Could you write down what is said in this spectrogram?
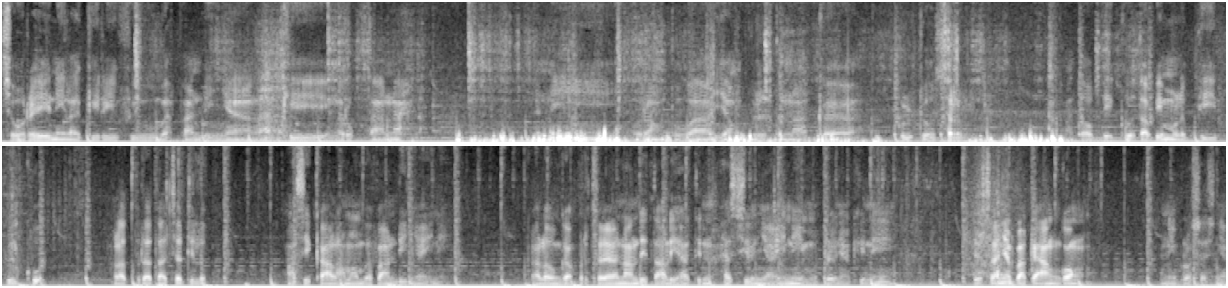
sore ini lagi review Mbah Pandinya lagi ngeruk tanah. Ini orang tua yang bertenaga bulldozer atau bego tapi melebihi bego. Alat berat aja dilep masih kalah sama Mbah Pandinya ini. Kalau nggak percaya nanti tak lihatin hasilnya ini modelnya gini. Biasanya pakai angkong ini prosesnya.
